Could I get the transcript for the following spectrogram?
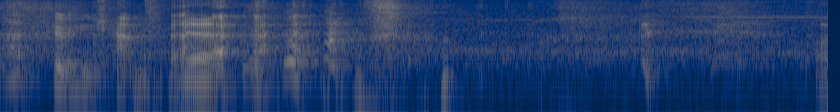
In camp. Yeah,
